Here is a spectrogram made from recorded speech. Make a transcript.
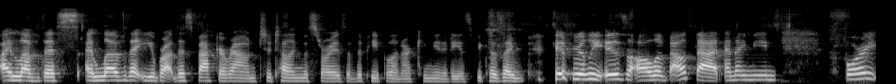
I love this. I love that you brought this back around to telling the stories of the people in our communities because I it really is all about that. And I mean, for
